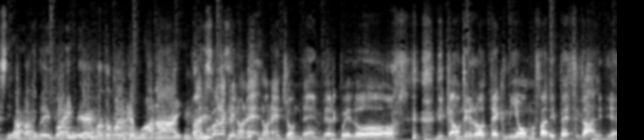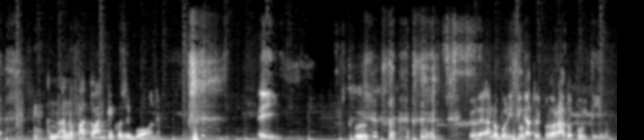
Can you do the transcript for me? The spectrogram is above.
Sì, ha fatto dei buoni, ha fatto qualche buona... Ma guarda che non è, non è John Denver quello di Country Road Tech Me Home fa dei pezzi validi, eh. Hanno, fatto anche cose buone. Ehi. Hanno bonificato il Colorado puntino.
